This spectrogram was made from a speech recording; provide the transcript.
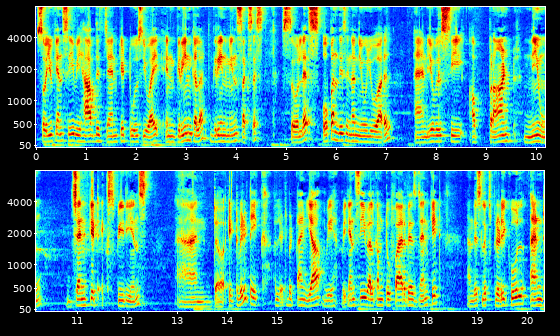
So you can see we have this genkit tools ui in green color. Green means success. So let's open this in a new url and you will see a brand new genkit experience. And uh, it will take a little bit time. Yeah we we can see welcome to firebase genkit and this looks pretty cool. And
